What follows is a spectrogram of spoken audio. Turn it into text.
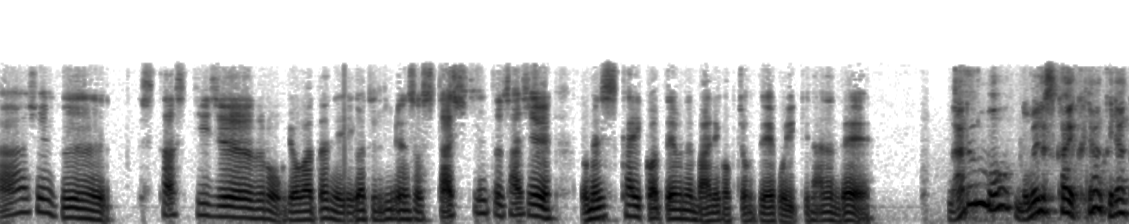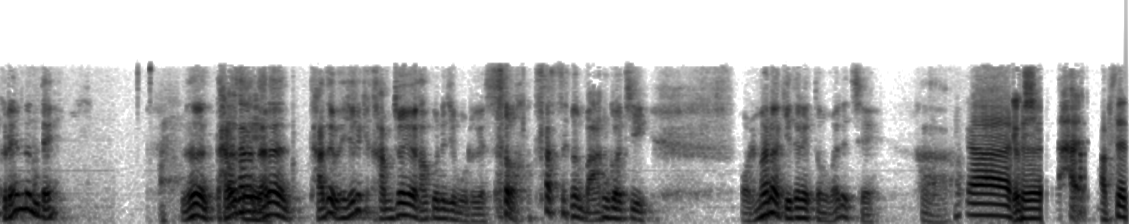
사실 그 Star Citizen으로 옮겨갔다는 얘기가 들리면서 Star Citizen도 사실 No Man's Sky 것 때문에 많이 걱정되고 있긴 하는데 나는 뭐 No Man's Sky 그냥 그냥 그랬는데. 나는 다른 사람 네. 나는 다들 왜 저렇게 감정을 갖고 있는지 모르겠어. 샀으면 망한 거지. 얼마나 기다렸던 거야 대체. 아, 그러니까 역시 그 하- 값에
